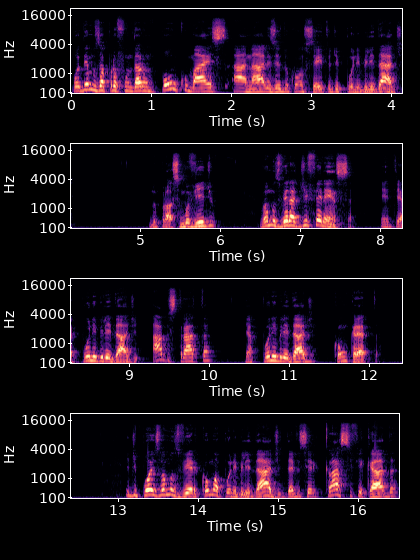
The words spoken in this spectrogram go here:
podemos aprofundar um pouco mais a análise do conceito de punibilidade. No próximo vídeo, vamos ver a diferença entre a punibilidade abstrata e a punibilidade concreta. E depois vamos ver como a punibilidade deve ser classificada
